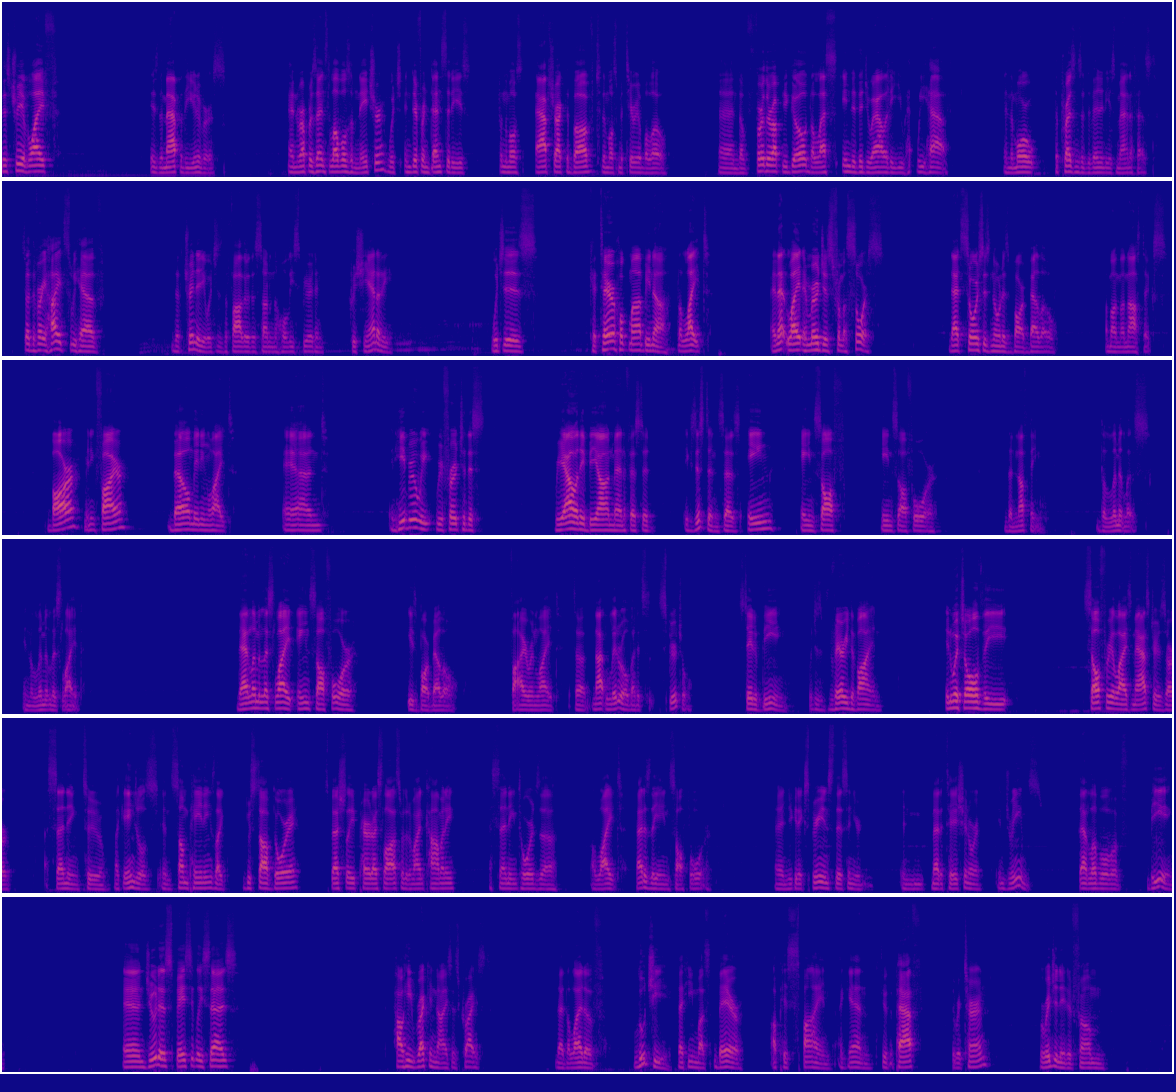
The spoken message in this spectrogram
This tree of life is the map of the universe and represents levels of nature, which in different densities, from the most abstract above to the most material below. And the further up you go, the less individuality you ha- we have, and the more the presence of divinity is manifest. So at the very heights, we have the Trinity, which is the Father, the Son, and the Holy Spirit, in Christianity, which is Keter Hokmah Bina, the light. And that light emerges from a source. That source is known as Barbelo among the Gnostics. Bar, meaning fire, Bel, meaning light. And in Hebrew, we refer to this reality beyond manifested existence as Ein, Ein Sof, Ein Sof Or, the nothing, the limitless, in the limitless light. That limitless light, Ein Sof Or, is Barbelo, fire and light. It's a not literal, but it's spiritual state of being, which is very divine, in which all the self realized masters are ascending to, like angels in some paintings, like Gustave Doré, especially Paradise Lost or the Divine Comedy, ascending towards a, a light. That is the Ein Sof Or. And you can experience this in your in meditation or in dreams, that level of being. And Judas basically says, how he recognizes Christ, that the light of Luci that he must bear up his spine again through the path, the return, originated from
